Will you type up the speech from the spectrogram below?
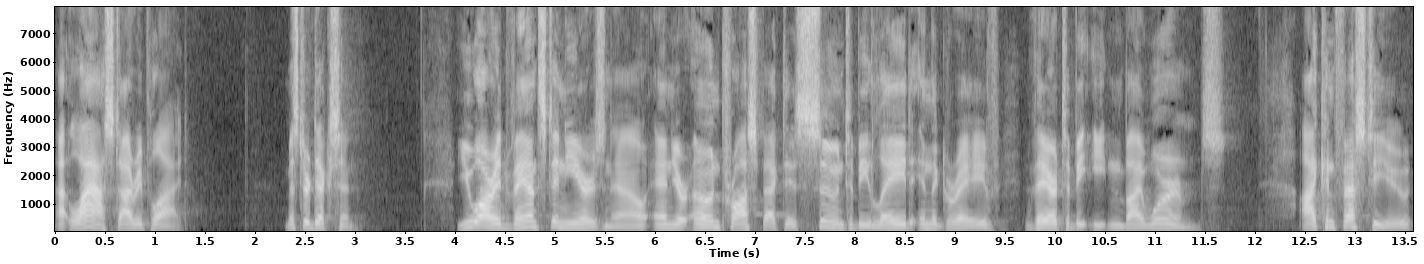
At last, I replied, Mr. Dixon, You are advanced in years now, and your own prospect is soon to be laid in the grave, there to be eaten by worms. I confess to you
